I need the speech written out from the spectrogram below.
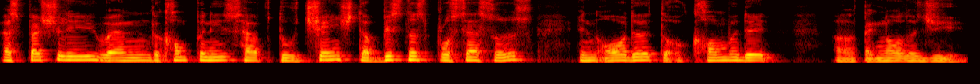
especially when the companies have to change their business processes in order to accommodate uh, technology.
